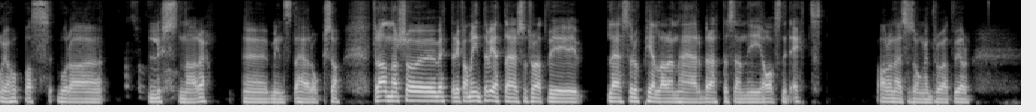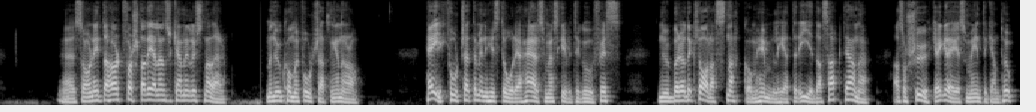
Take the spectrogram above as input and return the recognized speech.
Och jag hoppas våra lyssnare eh, minns det här också. För annars så eh, vet du, ifall man inte vet det här så tror jag att vi läser upp hela den här berättelsen i avsnitt ett av den här säsongen tror jag att vi gör. Eh, så har ni inte hört första delen så kan ni lyssna där. Men nu kommer fortsättningen nu då. Hej, fortsätter min historia här som jag skrivit till Goofies. Nu började Klara snacka om hemligheter Ida sagt till henne. Alltså sjuka grejer som jag inte kan ta upp.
